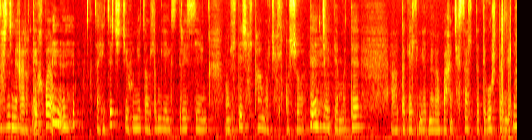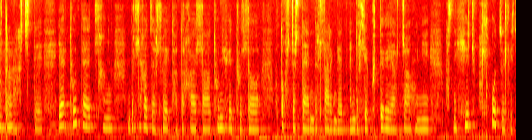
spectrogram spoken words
зарчмыг гаргадаг байхгүй юу. За хизээч чи хүний зовлонгийн стрессийн уналтын шалтгаан болж болохгүй шүү тий ч гэдэг юм уу тий одоо гэл ингээд нэг бахан чагсаалтуудыг өөртөө ингээд дотроо гаргачтэй. Яг түүнтэй адилхан амьдралынхаа зорилгыг тодорхойлоо, түүнийхээ төлөө утга учиртай амьдралаар ингээд амьдралыг бүтээгээ явж байгаа хүний бас нэг хийж болохгүй зүйл гэж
